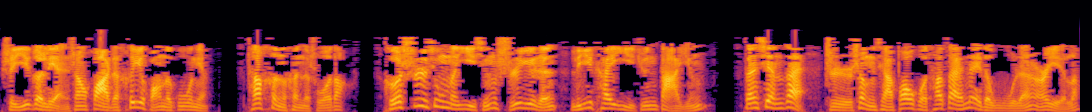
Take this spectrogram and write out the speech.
是一个脸上画着黑黄的姑娘，她恨恨的说道：“和师兄们一行十余人离开义军大营。”但现在只剩下包括他在内的五人而已了，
